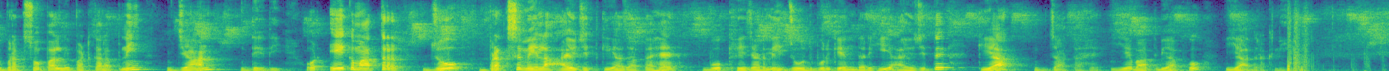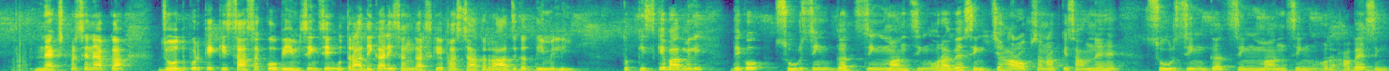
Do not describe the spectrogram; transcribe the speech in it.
वृक्षों पर लिपट कर अपनी जान दे दी। और एकमात्र जो वृक्ष मेला आयोजित किया जाता है, वो खेजड़ली जोधपुर के अंदर ही आयोजित किया जाता है। ये बात भी आपको याद रखनी है। नेक्स्ट प्रश्न है आपका, जोधपुर के किस शासक को भीम सिंह से उत्तराधिकारी संघर्ष के पश्चात राजगद्दी मिली? तो किसके बाद मिली? देखो, सूर सिंह गज सिंह, मान सिंह और अभय सिंह। चार ऑप्शन आपके सामने हैं, सूर सिंह गज सिंह, मान सिंह और अभय सिंह।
